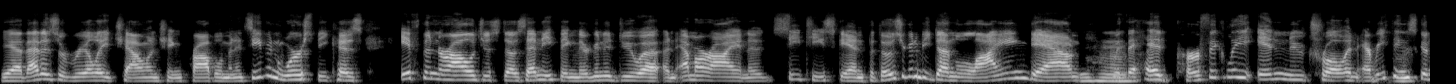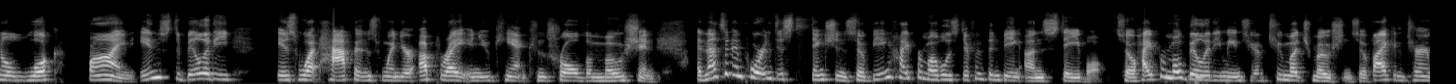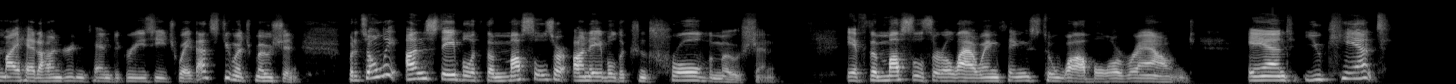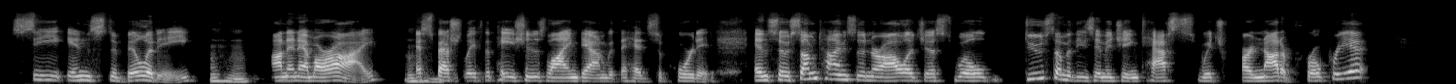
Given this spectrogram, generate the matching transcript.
Yeah, that is a really challenging problem. And it's even worse because if the neurologist does anything, they're going to do a, an MRI and a CT scan, but those are going to be done lying down mm-hmm. with the head perfectly in neutral and everything's mm-hmm. going to look fine. Instability is what happens when you're upright and you can't control the motion. And that's an important distinction. So, being hypermobile is different than being unstable. So, hypermobility means you have too much motion. So, if I can turn my head 110 degrees each way, that's too much motion. But it's only unstable if the muscles are unable to control the motion, if the muscles are allowing things to wobble around. And you can't see instability mm-hmm. on an MRI Mm-hmm. especially if the patient is lying down with the head supported. And so sometimes the neurologist will do some of these imaging tests, which are not appropriate.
